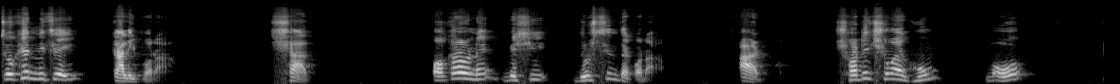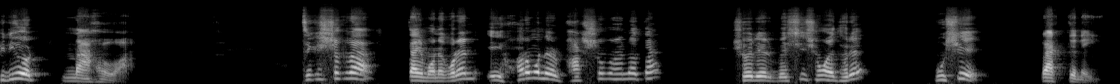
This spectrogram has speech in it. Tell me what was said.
চোখের নিচেই কালি পড়া সাত, অকারণে বেশি দুশ্চিন্তা করা। আট, সঠিক সময় ঘুম ও পিরিয়ড না হওয়া। চিকিৎসকরা তাই মনে করেন এই হরমোনের ভারসাম্যহীনতা শরীরের বেশি সময় ধরে পুষে রাখতে নেই।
